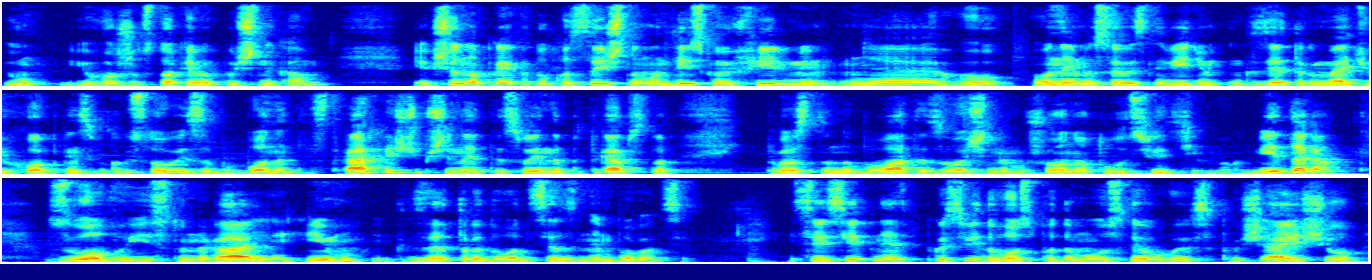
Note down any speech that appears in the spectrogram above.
у його жорстокими пучниками. Якщо, наприклад, у класичному англійському фільмі е, го- головний мисливець відьом інквізитор Меттью Хопкінс використовує забобонити страхи, щоб чинити своє непотребство і просто набувати злочини Мушону, то у світі Мормідера зло воїстину нереальне, і йому інквізитору доводиться з ним боротися. І цей світ не про світ Господа милостивого і всепрощаючого,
